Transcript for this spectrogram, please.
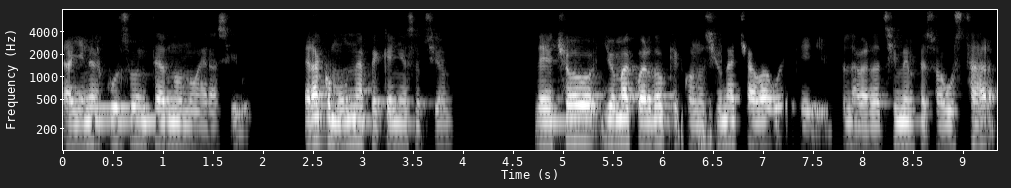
Ahí en el curso interno no era así, güey. Era como una pequeña excepción. De hecho, yo me acuerdo que conocí una chava, güey, que la verdad sí me empezó a gustar.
